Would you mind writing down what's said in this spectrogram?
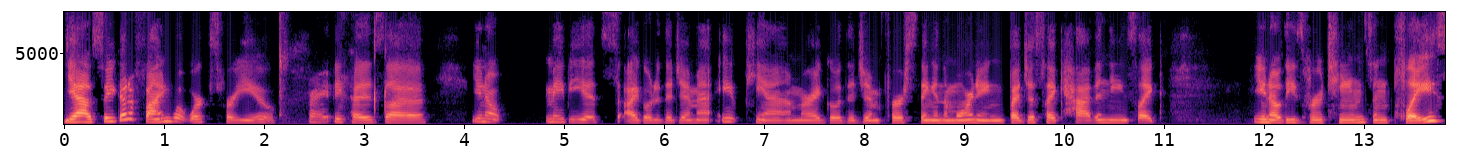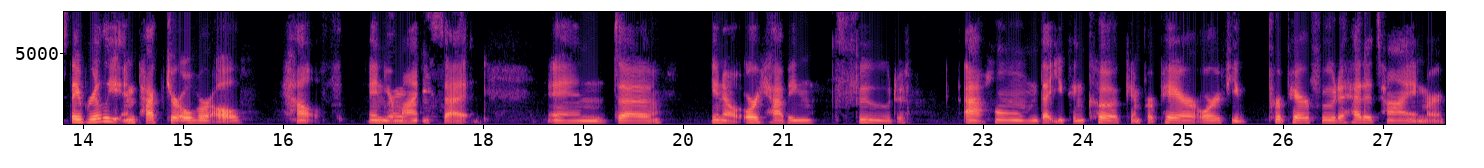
Yeah. So you got to find what works for you. Right. Because, uh, you know, maybe it's I go to the gym at 8 p.m. or I go to the gym first thing in the morning, but just like having these, like, you know, these routines in place, they really impact your overall health and your right. mindset. And, uh, you know, or having food at home that you can cook and prepare or if you prepare food ahead of time or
